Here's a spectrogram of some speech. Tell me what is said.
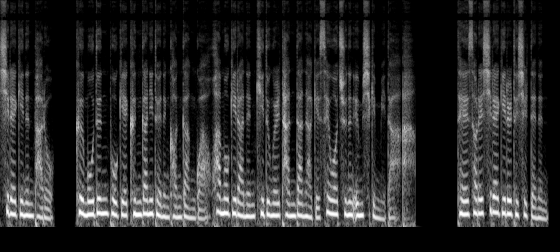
시래기는 바로 그 모든 복의 근간이 되는 건강과 화목이라는 기둥을 단단하게 세워주는 음식입니다. 대설의 시래기를 드실 때는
